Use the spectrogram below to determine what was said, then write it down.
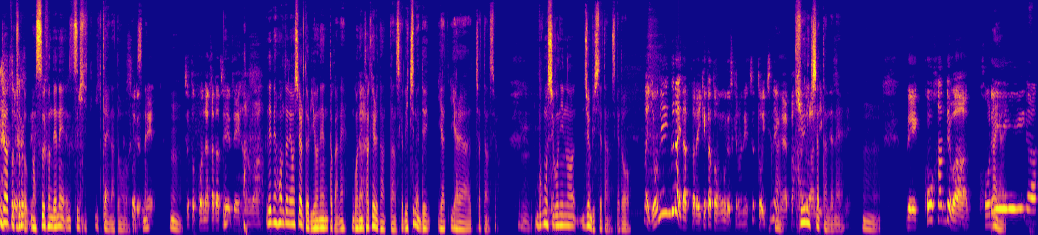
じゃあ、あとちょっと、まあ、数分でね、次行きたいなと思うわそうでけですすね。ね。うん。ちょっとこんな形で前半は。でね、本当におっしゃる通り4年とかね、5年かけるなったんですけど、1年でや、やらっちゃったんですよ。うん僕も4、5人の準備してたんですけど、まあ4年ぐらいだったらいけたと思うんですけどね、ちょっと1年がやっぱはい急に来ちゃったんでねうん。で、後半では、これが、はい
